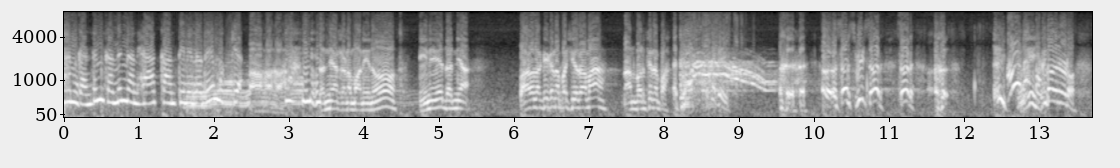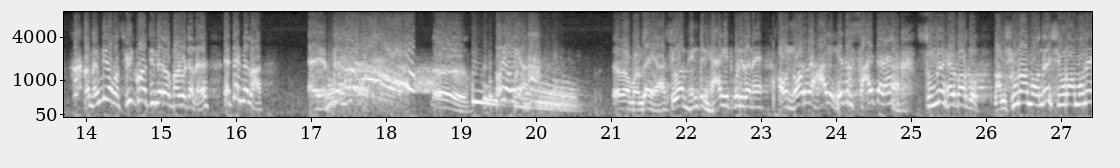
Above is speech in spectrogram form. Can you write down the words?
ನನ್ ಗಂಡನ್ ಕಣ್ಣಿಗೆ ನಾನ್ ಹ್ಯಾಕ್ ಕಾಣ್ತೀನಿ ಅನ್ನೋದೇ ಮುಖ್ಯ. ಆಹಾಹಾ. ಧನ್ಯ ಕಣಮ್ಮ ನೀನು. ನೀನೇ ಧನ್ಯ. ಬಹಳ ಲಕ್ಕಿ ಕಣಪ್ಪ ಶಿವರಾಮ. ನಾನ್ ಬರ್ತೀನಪ್ಪ. Sir sweet sir sir. ನೋಡು. ನಮ್ಮ ಎಂಡಿ ನಮ್ಮ ಸ್ವೀಟ್ ಕೂಡ ತಿಂದಿರೋ ಮಾಡ್ಬಿಟ್ಟಲ್ಲ. ಎತ್ತ ಇನ್ನಲ್ಲ? ಮಂದಯ್ಯ ಶಿವರಾಮ್ ಹೆಂಡತಿನ ಹೇಗೆ ಇಟ್ಕೊಂಡಿದ್ದಾನೆ? ಅವ್ನು ನೋಡಿದ್ರೆ ಹಾಗೆ ಹೆದ್ರ ಸಾಯ್ತಾಳೆ. ಸುಮ್ಮನೆ ಹೇಳ್ಬಾರ್ದು. ನಮ್ ಶಿವರಾಮ ಅಂದ್ರೆ ಶಿವರಾಮನೇ.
